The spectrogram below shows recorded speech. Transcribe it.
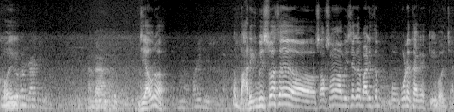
কি জিয়াউর বারিক বিশ্বাসে। সবসময় অভিষেকের বাড়িতে পড়ে থাকে কি বলছেন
